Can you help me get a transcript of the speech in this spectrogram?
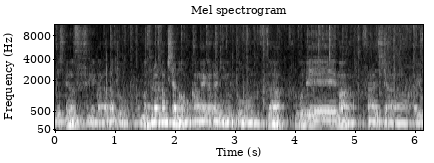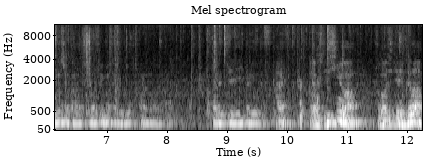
としての進め方だと、まあ、それは各社の考え方によると思うんですが、そこで、まあ、3社か4社か忘れましたけど、あのされていたようです。はい、私自身はの時点では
